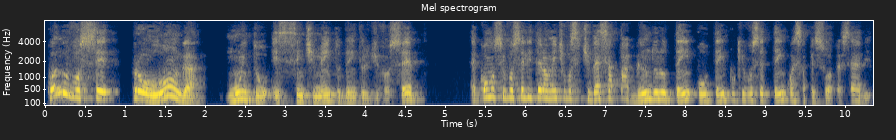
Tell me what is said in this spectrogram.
quando você prolonga muito esse sentimento dentro de você, é como se você literalmente você estivesse apagando no tempo o tempo que você tem com essa pessoa, percebe?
